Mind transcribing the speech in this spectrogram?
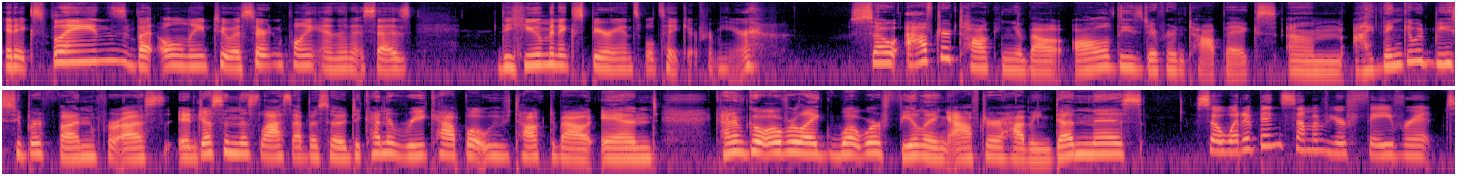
it explains, but only to a certain point, and then it says the human experience will take it from here. So, after talking about all of these different topics, um, I think it would be super fun for us, and just in this last episode, to kind of recap what we've talked about and kind of go over like what we're feeling after having done this. So, what have been some of your favorite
